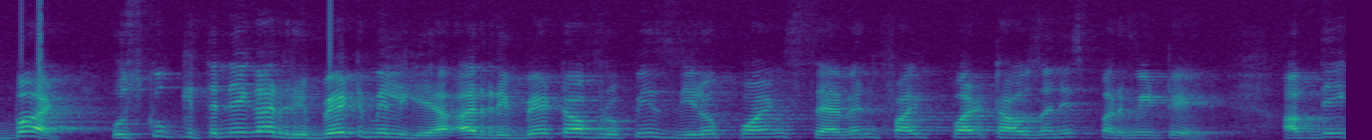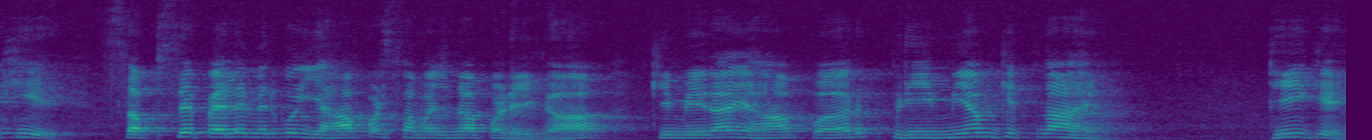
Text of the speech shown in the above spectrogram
बट उसको कितने का रिबेट मिल गया? और rebate of rupees zero point seven five per thousand is permitted अब देखिए, सबसे पहले मेरे को यहाँ पर समझना पड़ेगा कि मेरा यहाँ पर प्रीमियम कितना है। ठीक है?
